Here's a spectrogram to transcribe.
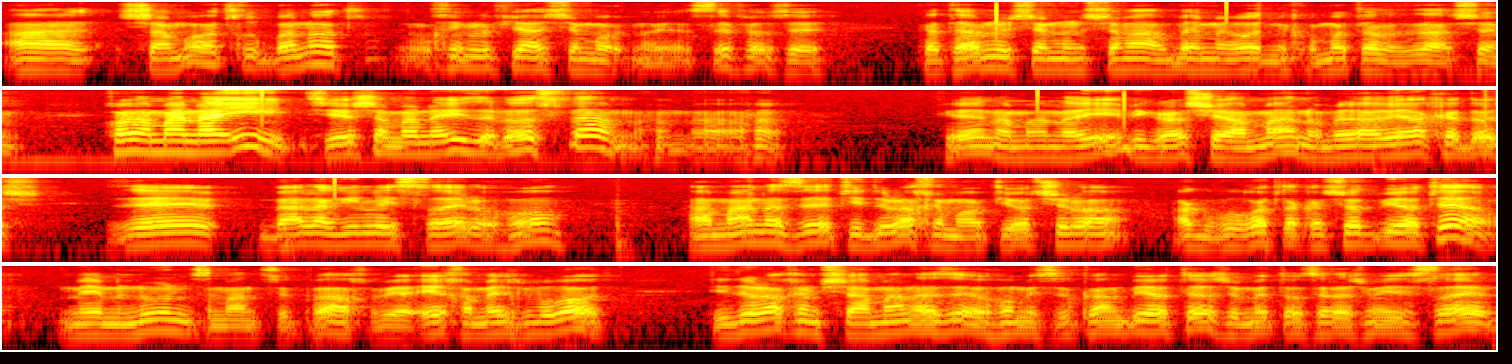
השמות, חורבנות, הולכים לפי השמות. נו, הספר שכתבנו שם ונשמה הרבה מאוד מקומות על זה השם. כל המנאי, שיש מנאי זה לא סתם. כן, המנאי, בגלל שהמן, אומר הרי הקדוש, זה בא להגיד לישראל, או המן הזה, תדעו לכם, האותיות שלו הגבורות הקשות ביותר. מ"נ זמן ספח ויער חמש גבורות. תדעו לכם שהמן הזה הוא מסוכן ביותר, שבאמת רוצה להשמיד ישראל.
